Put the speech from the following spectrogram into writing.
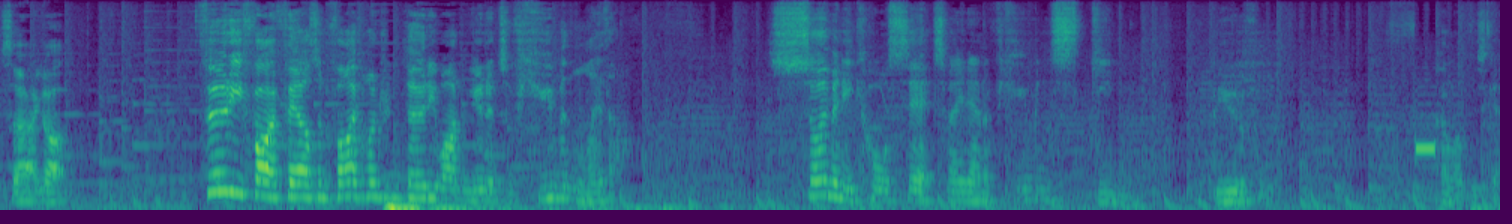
So I got 35,531 units of human leather. So many corsets made out of human skin. Beautiful. F I love this game.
